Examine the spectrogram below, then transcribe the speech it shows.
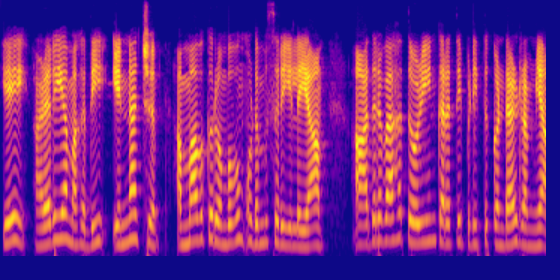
ஏய் அழறியா மகதி? என்னாச்சு? அம்மாவுக்கு ரொம்பவும் உடம்பு சரியில்லையா? ஆதரவாக தோழியின் கரத்தை பிடித்து கொண்டாள் ரம்யா.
